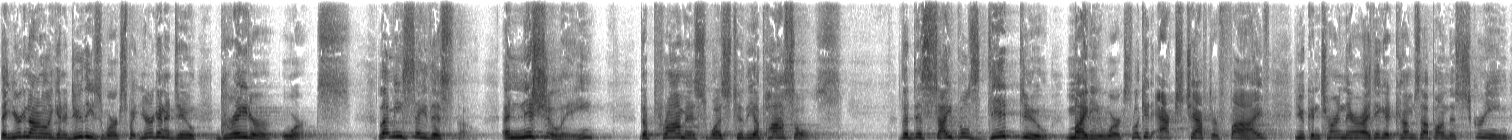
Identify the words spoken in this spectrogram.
That you're not only going to do these works, but you're going to do greater works. Let me say this, though. Initially, the promise was to the apostles. The disciples did do mighty works. Look at Acts chapter 5. You can turn there. I think it comes up on the screen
